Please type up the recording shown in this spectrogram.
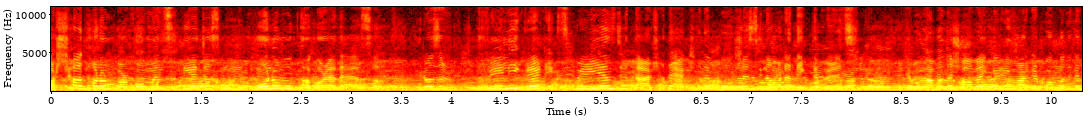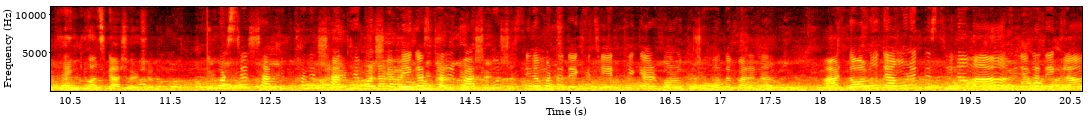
অসাধারণ পারফরমেন্স দিয়ে জাস্ট মনোমুগ্ধ করে দেয় so it was a really great experience যে তার সাথে একসাথে বসে সিনেমাটা দেখতে পেরেছি। এবং আমাদের সবাইকে রিমার্কের পক্ষ থেকে থ্যাংক ইউ আজকে আসার জন্য। সুপারস্টার শাকিব খানের সাথে বসে, মেগাস্টারের পাশে বসে সিনেমাটা দেখেছি, এর থেকে আর বড় কিছু হতে পারে না। আর দরদ এমন একটা সিনেমা, আমি যেটা দেখলাম,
